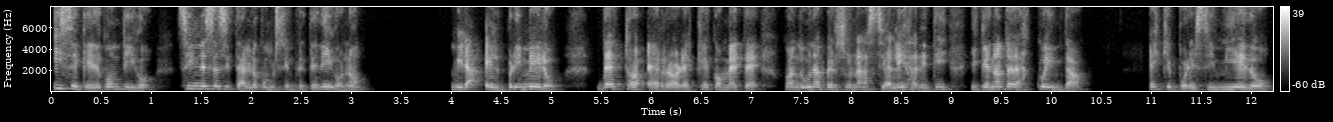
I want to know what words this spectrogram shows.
y se quede contigo sin necesitarlo, como siempre te digo, ¿no? Mira, el primero de estos errores que cometes cuando una persona se aleja de ti y que no te das cuenta es que por ese miedo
